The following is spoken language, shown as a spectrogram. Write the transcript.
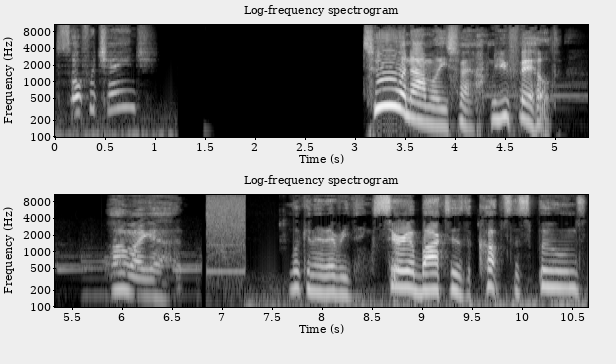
sofa change? Two anomalies found. You failed. Oh my god. Looking at everything. Cereal boxes, the cups, the spoons.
